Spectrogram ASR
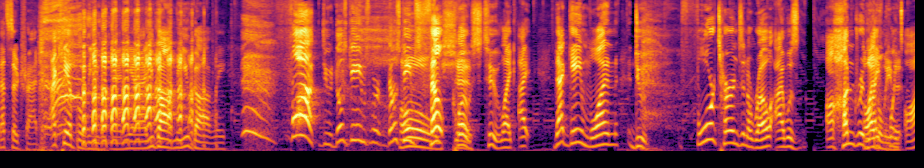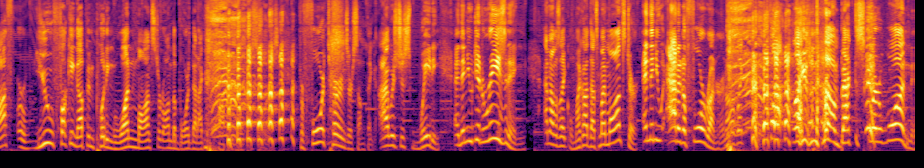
That's so tragic. I can't believe it, man. Yeah, you got me. You got me. Fuck, dude. Those games were. Those games Holy felt shit. close too. Like I, that game one, dude. Four turns in a row, I was a hundred Oh, life points it. off, or you fucking up and putting one monster on the board that I could pop for four turns or something. I was just waiting, and then you did reasoning, and I was like, oh my god, that's my monster. And then you added a forerunner, and I was like, fuck, like now I'm back to square one.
